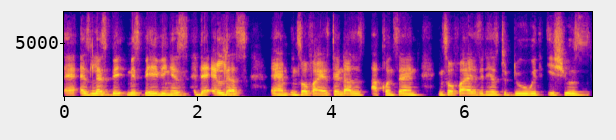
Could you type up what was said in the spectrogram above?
uh as less be- misbehaving as the elders. Um, insofar as tenders are concerned, insofar as it has to do with issues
